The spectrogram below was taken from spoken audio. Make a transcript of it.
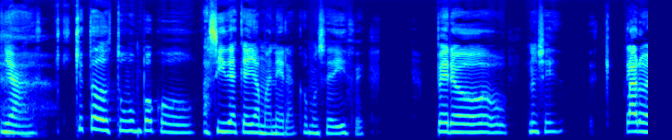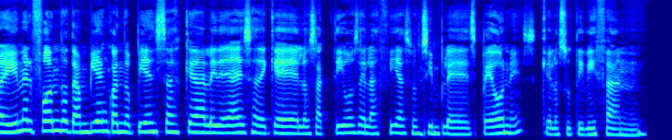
Ya, es que todo estuvo un poco así de aquella manera, como se dice. Pero, no sé, claro, ahí en el fondo también cuando piensas queda la idea esa de que los activos de la CIA son simples peones que los utilizan.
